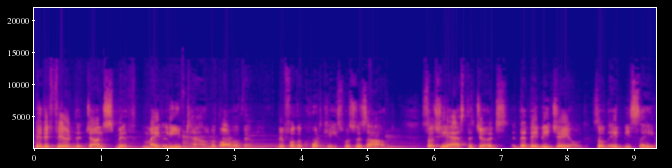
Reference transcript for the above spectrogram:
Biddy feared that John Smith might leave town with all of them before the court case was resolved. So she asked the judge that they be jailed so they'd be safe.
